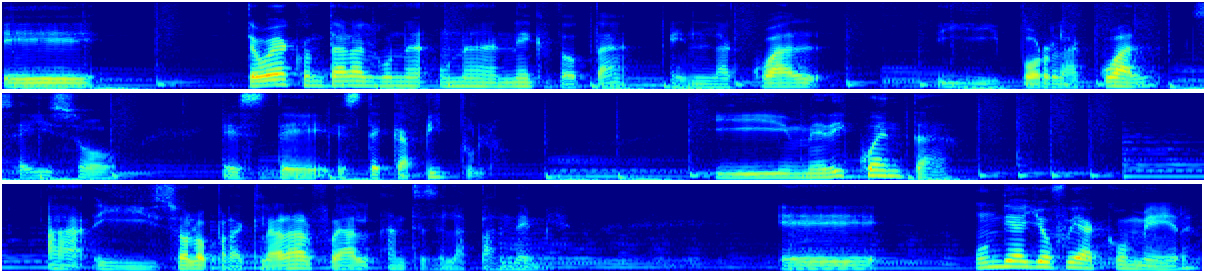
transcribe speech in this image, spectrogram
eh, te voy a contar alguna una anécdota en la cual y por la cual se hizo este, este capítulo. Y me di cuenta, ah, y solo para aclarar, fue antes de la pandemia. Eh, un día yo fui a comer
